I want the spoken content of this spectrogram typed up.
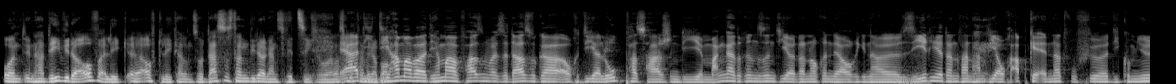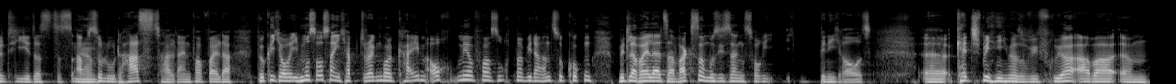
und in HD wieder auferleg, äh, aufgelegt hat und so. Das ist dann wieder ganz witzig. So. Ja, die, die haben aber, die haben aber phasenweise da sogar auch Dialogpassagen, die im Manga drin sind, die ja dann noch in der Originalserie dann waren, haben die auch abgeändert, wofür die Community das, das absolut hasst, halt einfach, weil da wirklich auch, ich muss auch sagen, ich habe Dragon Ball Kai auch mir versucht mal wieder anzugucken. Mittlerweile als Erwachsener muss ich sagen, sorry, ich bin ich raus. Äh, catcht mich nicht mehr so wie früher, aber ähm,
